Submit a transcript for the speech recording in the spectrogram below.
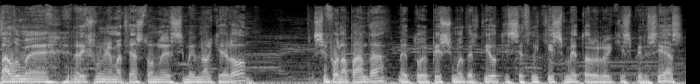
να δούμε, να ρίξουμε μια ματιά στον ε, σημερινό καιρό. Σύμφωνα πάντα με το επίσημο δελτίο της Εθνικής Μετεωρολογικής Υπηρεσίας,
